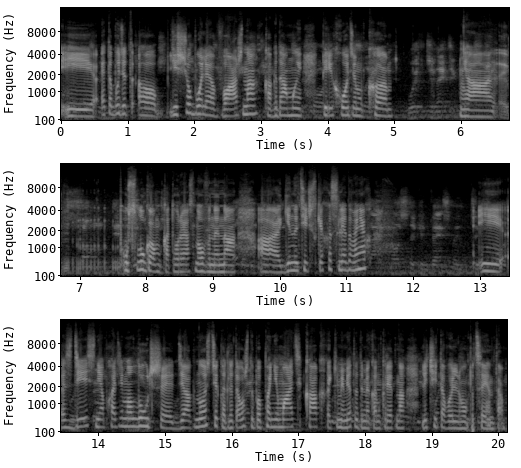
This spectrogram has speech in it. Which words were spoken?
И это будет э, еще более важно, когда мы переходим к а, услугам, которые основаны на а, генетических исследованиях. И здесь необходима лучшая диагностика для того, чтобы понимать, как, какими методами конкретно лечить того или иного пациента.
